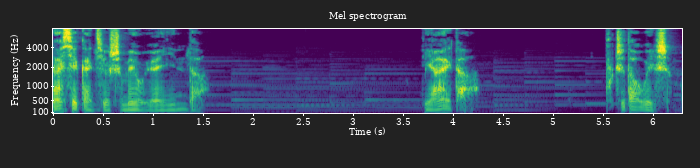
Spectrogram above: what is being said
那些感情是没有原因的。你爱他，不知道为什么。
